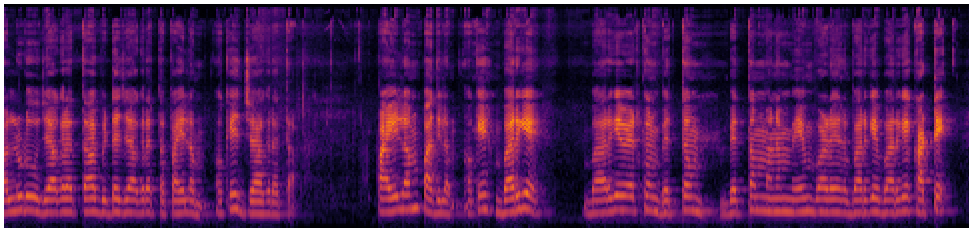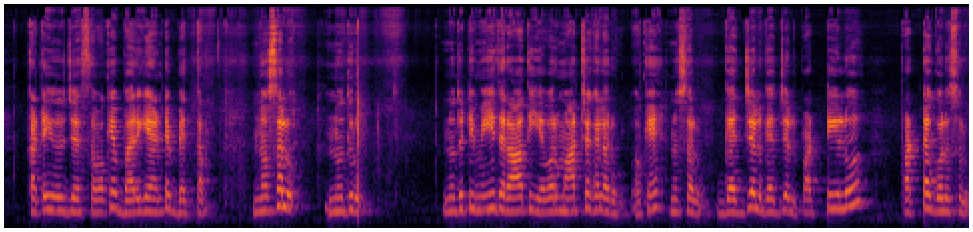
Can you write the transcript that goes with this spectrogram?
అల్లుడు జాగ్రత్త బిడ్డ జాగ్రత్త పైలం. ఓకే జాగ్రత్త. పైలం పదిలం. ఓకే బరిగే. బరిగే పెట్టుకొని బెత్తం. బెత్తం మనం ఏం పడే బరిగే బరిగే కట్టే. కట్టే యూజ్ చేస్తాం. ఓకే బరిగే అంటే బెత్తం. నొసలు నుదురు. నుదుటి మీద రాతి ఎవరు మార్చగలరు? ఓకే? నుసలు. గజ్జలు గజ్జలు. పట్టీలు పట్ట గొలుసులు.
